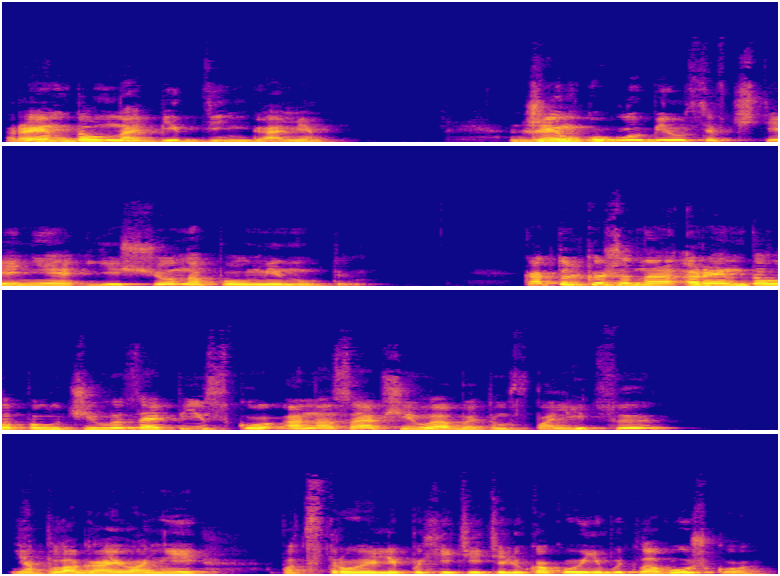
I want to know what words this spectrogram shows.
Рэндалл набит деньгами. Джим углубился в чтение еще на полминуты. Как только жена Рэндалла получила записку, она сообщила об этом в полицию. «Я полагаю, они подстроили похитителю какую-нибудь ловушку?»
